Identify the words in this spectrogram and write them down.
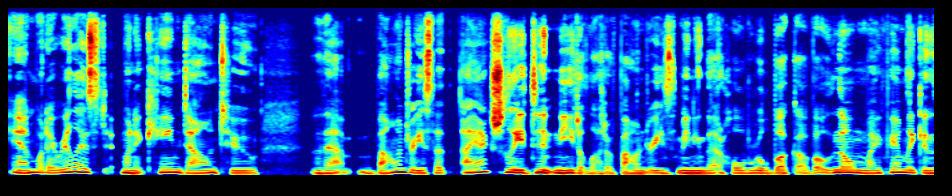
And what I realized when it came down to that boundaries that I actually didn't need a lot of boundaries, meaning that whole rule book of, oh, no, my family can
